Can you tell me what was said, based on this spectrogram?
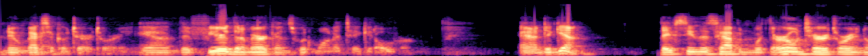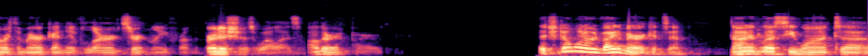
New Mexico territory, and they feared that Americans would want to take it over. And again, they've seen this happen with their own territory in North America, and they've learned certainly from the British as well as other empires that you don't want to invite Americans in, not unless you want uh,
